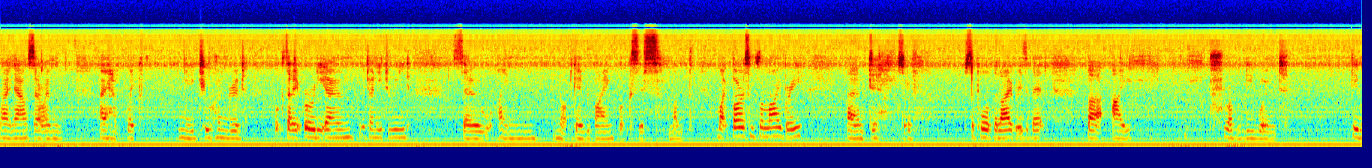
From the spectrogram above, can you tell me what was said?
right now, so I'm I have like nearly 200 books that I already own, which I need to read. So I'm not going to be buying books this month. Might borrow some from the library um, to sort of support the libraries a bit, but I probably won't do.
